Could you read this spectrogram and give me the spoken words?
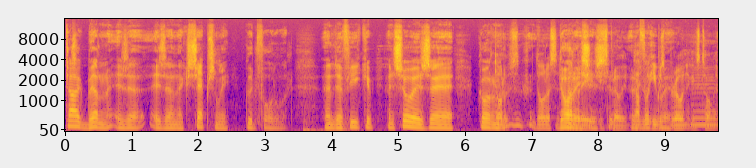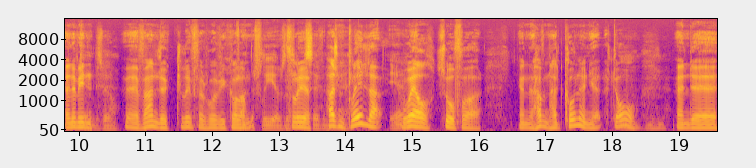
Tadhg Beirne is a is an exceptionally good forward, and if he could, and so is uh, Gordon Doris, Doris, Doris is is brilliant. I thought he was player. brilliant against. Mm. And I mean, as well. uh, Van der Cliff or whatever you call Van him, Flair seven, hasn't yeah. played that Yeah. well so far, and they haven't had Conan yet at all. Mhm. And uh,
